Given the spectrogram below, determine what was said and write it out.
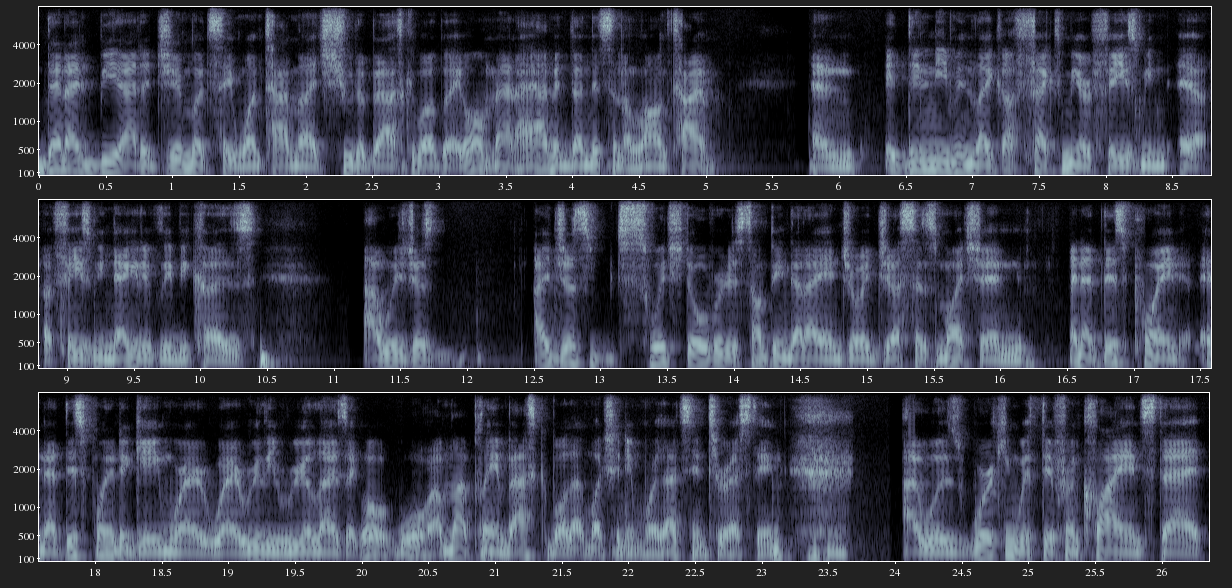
then I'd be at a gym, let's say one time, and I'd shoot a basketball. I'd be like, oh man, I haven't done this in a long time, and it didn't even like affect me or faze me, uh, faze me negatively because I was just, I just switched over to something that I enjoyed just as much, and and at this point, and at this point of the game where I where I really realized like, oh, whoa, I'm not playing basketball that much anymore. That's interesting. Mm-hmm. I was working with different clients that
